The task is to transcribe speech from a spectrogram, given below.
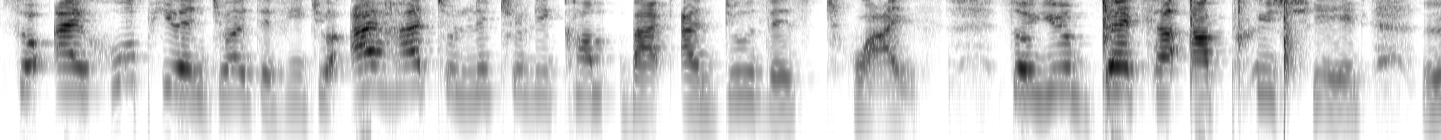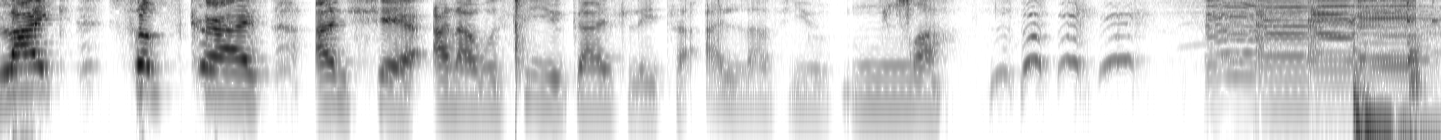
So I hope you enjoyed the video. I had to literally come back and do this twice. So you better appreciate like subscribe and share. And I will see you guys later I love you. Mwah.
